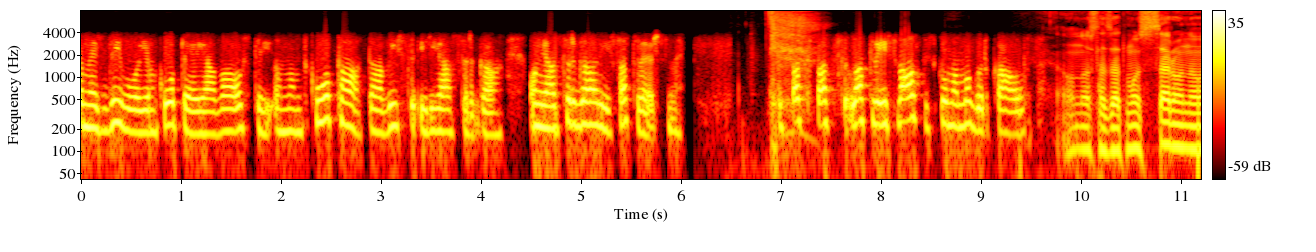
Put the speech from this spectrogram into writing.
ka mēs dzīvojam kopējā valstī un mums kopā tā visa ir jāsargā un jāsargā arī satvērsme. Tas pats pats Latvijas valstiskuma mugurkauls. Un noslēdzot mūsu sarunu,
